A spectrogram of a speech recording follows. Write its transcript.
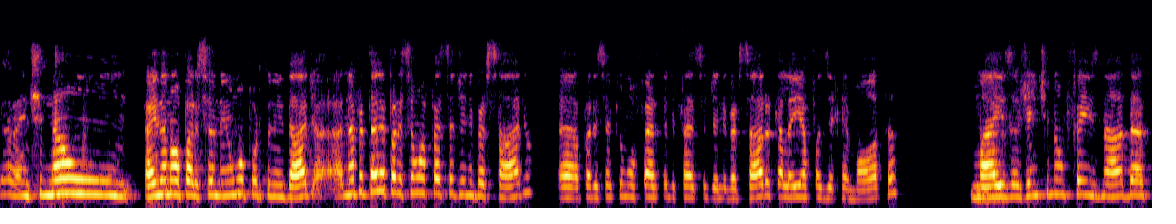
a gente não ainda não apareceu nenhuma oportunidade na verdade apareceu uma festa de aniversário uh, apareceu aqui uma oferta de festa de aniversário que ela ia fazer remota, mas a gente não fez nada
